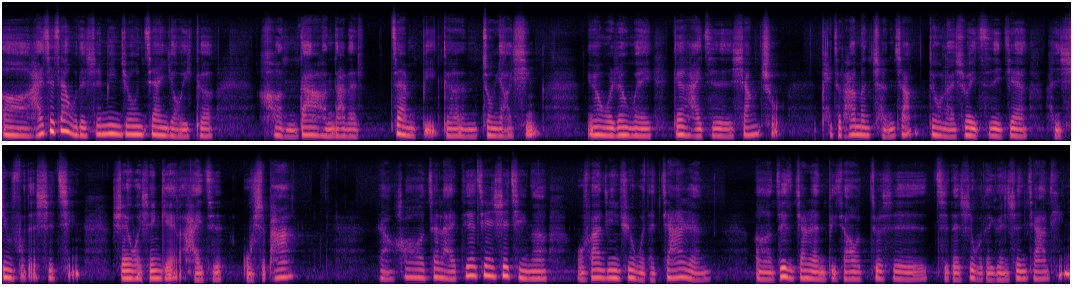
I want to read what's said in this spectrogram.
呃，孩子在我的生命中占有一个很大很大的占比跟重要性，因为我认为跟孩子相处，陪着他们成长，对我来说也是一件很幸福的事情，所以我先给了孩子五十趴，然后再来第二件事情呢，我放进去我的家人，嗯，这个家人比较就是指的是我的原生家庭。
